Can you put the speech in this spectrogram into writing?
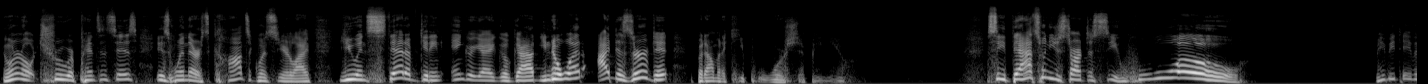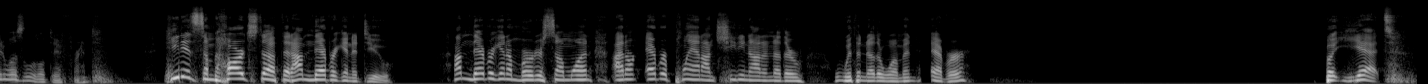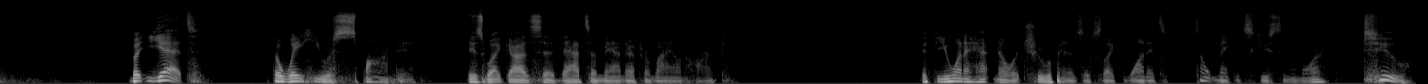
You want to know what true repentance is? Is when there's consequence in your life, you instead of getting angry, I go, God, you know what? I deserved it, but I'm going to keep worshiping you. See, that's when you start to see, whoa, maybe David was a little different. He did some hard stuff that I'm never going to do. I'm never going to murder someone. I don't ever plan on cheating on another with another woman ever. But yet, but yet, the way he responded is what God said, that's a man after my own heart. If you want to ha- know what true repentance looks like, one, it's don't make excuse anymore. Two,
